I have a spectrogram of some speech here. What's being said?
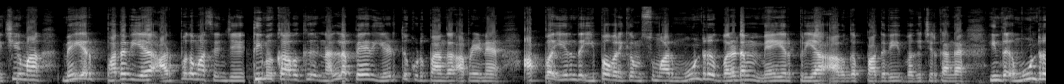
நிச்சயமா மேயர் பதவியை அற்புதமா செஞ்சு திமுகவுக்கு நல்ல பேர் எடுத்து கொடுப்பாங்க அப்படின்னு அப்ப இருந்து இப்ப வரைக்கும் சுமார் மூன்று வருடம் மேயர் பிரியா அவங்க பதவி வகிச்சிருக்காங்க. இந்த மூன்று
